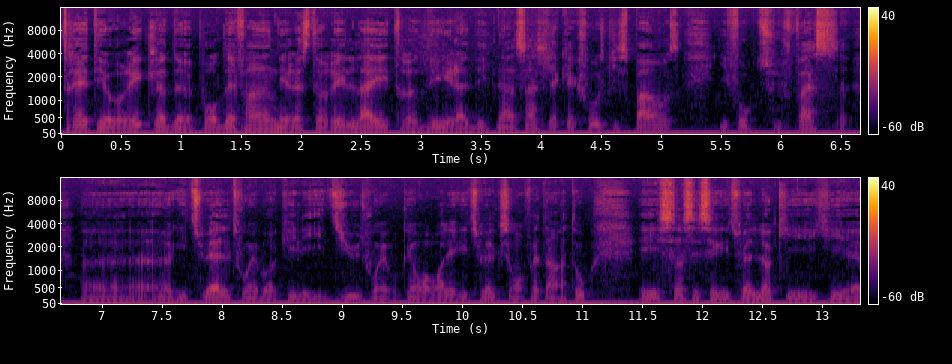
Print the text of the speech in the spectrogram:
très théorique là, de, pour défendre et restaurer l'être dégradé. Dans le sens qu'il y a quelque chose qui se passe, il faut que tu fasses euh, un rituel, tu vas invoquer les dieux, tu vas invoquer, on va voir les rituels qui sont faits tantôt. Et ça, c'est ces rituels-là qui, qui, euh,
